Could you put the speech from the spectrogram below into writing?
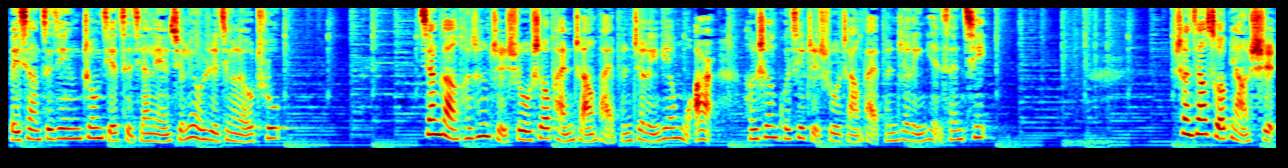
北向资金终结此前连续六日净流出。香港恒生指数收盘涨百分之零点五二，恒生国企指数涨百分之零点三七。上交所表示。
